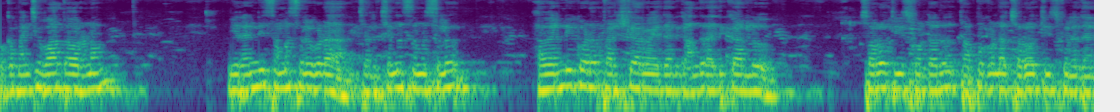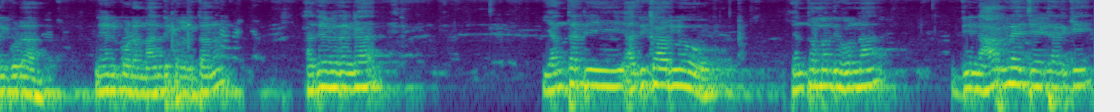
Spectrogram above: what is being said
ఒక మంచి వాతావరణం. మీరన్ని సమస్యలు కూడా చాలా చిన్న సమస్యలు అవన్నీ కూడా పరిష్కారం అయ్యేదానికి అందరు అధికారులు చొరవ తీసుకుంటారు. తప్పకుండా చొరవ తీసుకునేదానికి కూడా నేను కూడా నాంది పలుకుతాను. అదేవిధంగా ఎంతటి అధికారులు ఎంతమంది ఉన్నా దీన్ని ఆర్గనైజ్ చేయడానికి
